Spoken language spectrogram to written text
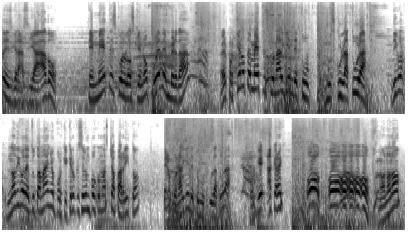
desgraciado! Te metes con los que no pueden, ¿verdad? A ver, ¿por qué no te metes con alguien de tu musculatura? Digo, no digo de tu tamaño porque creo que soy un poco más chaparrito Pero con alguien de tu musculatura ¿Por qué? ¡Ah, caray! ¡Oh, oh, oh, oh, oh! oh! No, no, no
